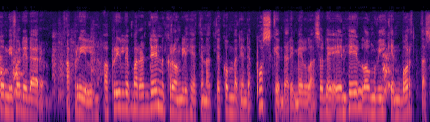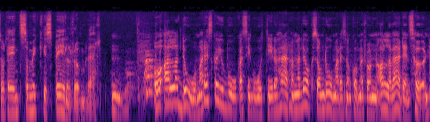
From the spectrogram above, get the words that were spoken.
kommit för det där april. April är bara den krångligheten att det kommer den där påsken däremellan. Så det är en hel lång weekend borta så det är inte så mycket spelrum där. Mm. Och alla domare ska ju bokas i god tid och här handlar det också om domare som kommer från alla världens hörn.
